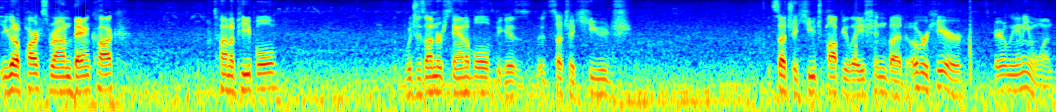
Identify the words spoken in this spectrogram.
You go to parks around Bangkok, ton of people, which is understandable because it's such a huge, it's such a huge population. But over here, it's barely anyone.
